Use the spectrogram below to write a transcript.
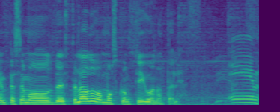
empecemos de este lado, vamos contigo Natalia. Eh,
